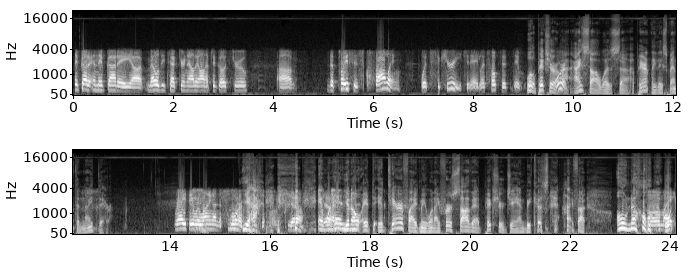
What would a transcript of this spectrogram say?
They've got a, and they've got a uh, metal detector now. They all have to go through. uh, the place is crawling with security today. Let's hope that it. Well, the picture works. I, I saw was uh, apparently they spent the night there. Right, they were lying on the floor. Yeah. I suppose. Yeah. And when I, you know, it it terrified me when I first saw that picture, Jan, because I thought, "Oh no, Oh, what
